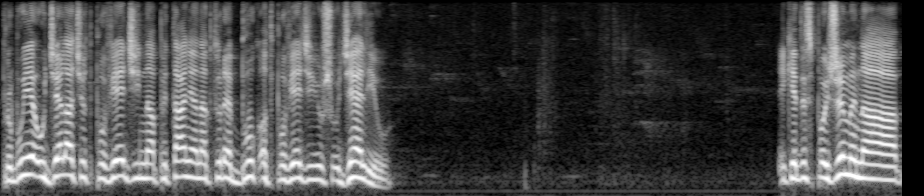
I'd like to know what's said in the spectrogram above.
próbuje udzielać odpowiedzi na pytania, na które Bóg odpowiedzi już udzielił. I kiedy spojrzymy na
